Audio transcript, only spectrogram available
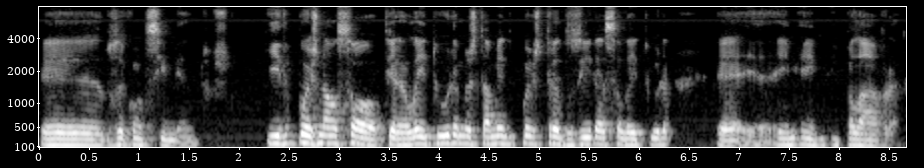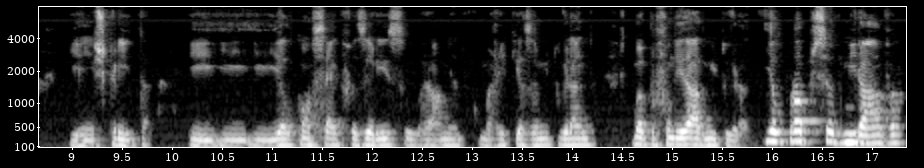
eh, dos acontecimentos. E depois não só ter a leitura, mas também depois traduzir essa leitura eh, em, em, em, palavra e em escrita. E, e, e, ele consegue fazer isso realmente com uma riqueza muito grande, uma profundidade muito grande. E ele próprio se admirava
